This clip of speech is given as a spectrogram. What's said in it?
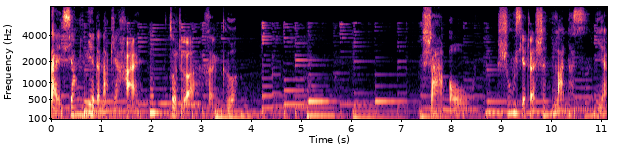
待相约的那片海，作者很歌。沙鸥书写着深蓝的思念，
